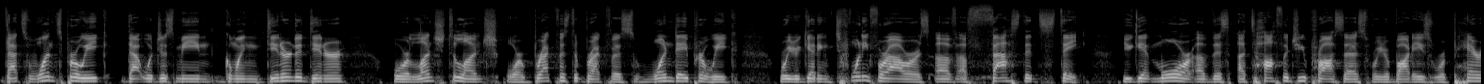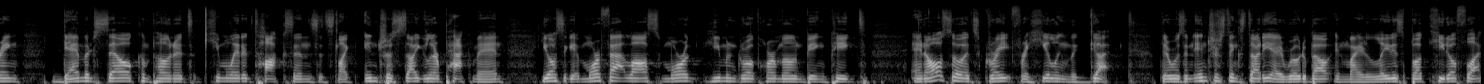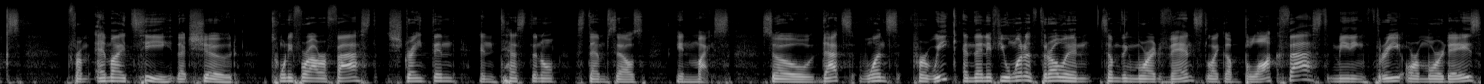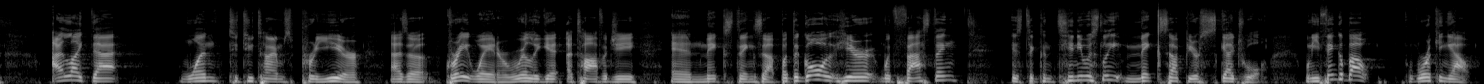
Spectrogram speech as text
That's once per week. That would just mean going dinner to dinner or lunch to lunch or breakfast to breakfast one day per week where you're getting 24 hours of a fasted state. You get more of this autophagy process where your body is repairing damaged cell components, accumulated toxins. It's like intracellular Pac Man. You also get more fat loss, more human growth hormone being peaked, and also it's great for healing the gut. There was an interesting study I wrote about in my latest book, Keto Flex, from MIT that showed 24 hour fast strengthened intestinal stem cells in mice. So that's once per week. And then if you want to throw in something more advanced, like a block fast, meaning three or more days, I like that one to two times per year as a great way to really get autophagy and mix things up. But the goal here with fasting is to continuously mix up your schedule. When you think about working out,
